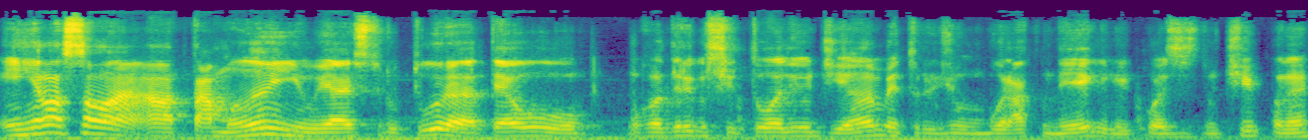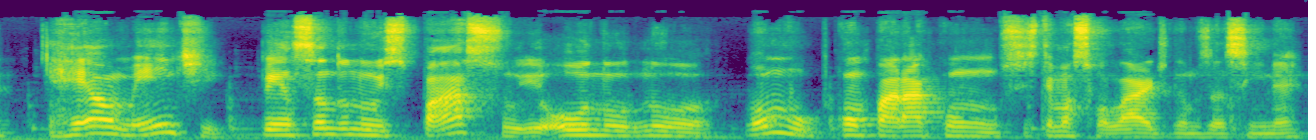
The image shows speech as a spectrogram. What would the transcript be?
Em relação a, a tamanho e a estrutura, até o, o, Rodrigo citou ali o diâmetro de um buraco negro e coisas do tipo, né? Realmente, pensando no espaço, ou no, no. Vamos comparar com o sistema solar, digamos assim, né?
